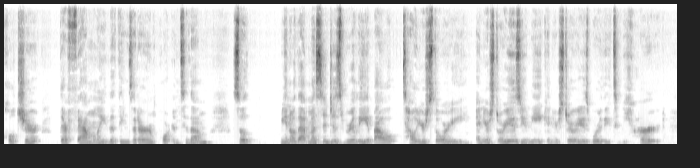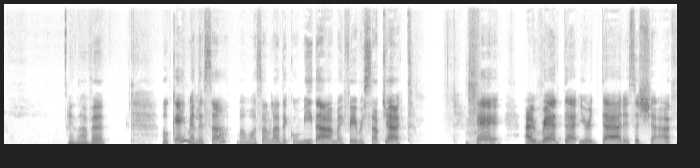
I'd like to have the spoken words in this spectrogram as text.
culture, their family, the things that are important to them. So, you know, that message is really about tell your story, and your story is unique and your story is worthy to be heard. I love it. Okay, Melissa, vamos a hablar de comida, my favorite subject. Okay, I read that your dad is a chef.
